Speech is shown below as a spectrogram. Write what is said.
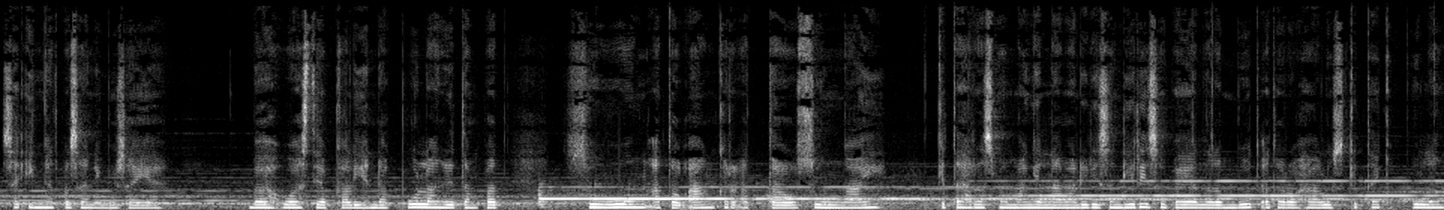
Saya ingat pesan ibu saya, bahwa setiap kali hendak pulang dari tempat suwung atau angker atau sungai, kita harus memanggil nama diri sendiri supaya lembut atau roh halus kita ikut pulang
